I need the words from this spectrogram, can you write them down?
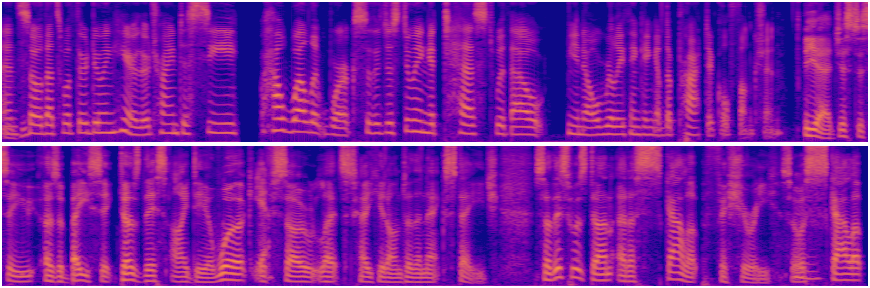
And so that's what they're doing here. They're trying to see how well it works. So they're just doing a test without, you know, really thinking of the practical function. Yeah, just to see as a basic, does this idea work? Yeah. If so, let's take it on to the next stage. So, this was done at a scallop fishery. So, a scallop,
